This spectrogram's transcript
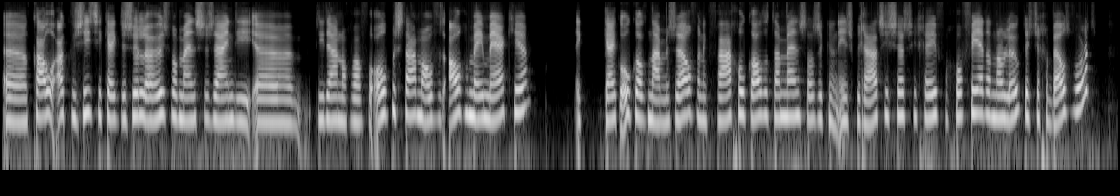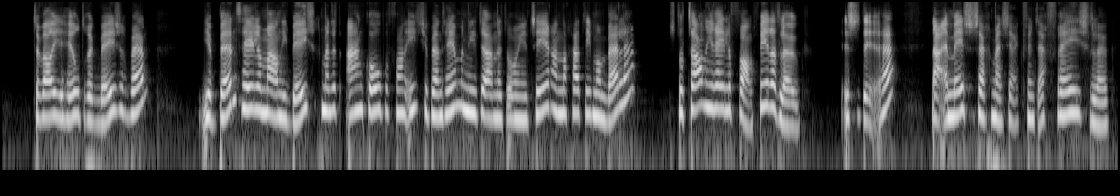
Uh, koude acquisitie, kijk, er zullen heus wel mensen zijn die, uh, die daar nog wel voor openstaan. Maar over het algemeen merk je, ik kijk ook altijd naar mezelf en ik vraag ook altijd aan mensen als ik een inspiratiesessie geef. Van, goh, vind jij dat nou leuk dat je gebeld wordt? Terwijl je heel druk bezig bent. Je bent helemaal niet bezig met het aankopen van iets. Je bent helemaal niet aan het oriënteren. En dan gaat iemand bellen. Is totaal niet relevant. Vind je dat leuk? Is het, hè? Nou, en meestal zeggen mensen, ja, ik vind het echt vreselijk.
